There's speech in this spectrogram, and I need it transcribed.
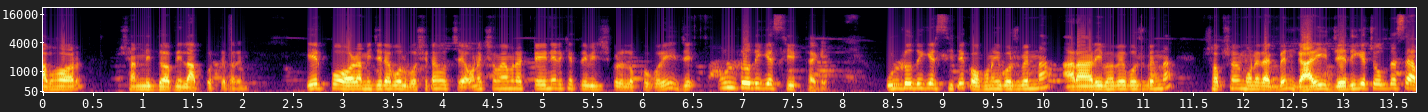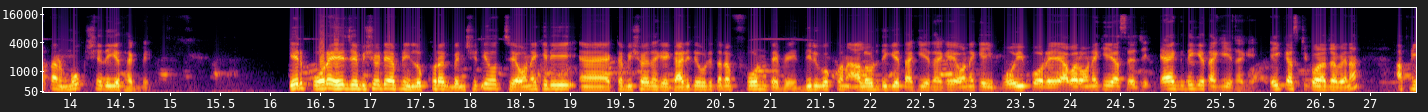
আবহাওয়ার সান্নিধ্য আপনি লাভ করতে পারেন। এরপর আমি যেটা বলব, সেটা হচ্ছে অনেক সময় আমরা ট্রেনের ক্ষেত্রে বিশেষ করে লক্ষ্য করি যে উল্টো দিকে সিট থাকে। উল্টো দিকের সিটে কখনোই বসবেন না আড়াআড়ি ভাবে বসবেন না। সবসময় মনে রাখবেন, গাড়ি যেদিকে চলতেছে, আপনার মুখ সেদিকে থাকবে। এরপরে যে বিষয়টি আপনি লক্ষ্য রাখবেন, সেটি হচ্ছে অনেকেরই একটা বিষয় থাকে, গাড়িতে উঠে তারা ফোন টেপে, দীর্ঘক্ষণ আলোর দিকে তাকিয়ে থাকে, অনেকেই বই পড়ে, আবার অনেকেই আছে যে একদিকে তাকিয়ে থাকে, এই কাজটি করা যাবে না। আপনি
